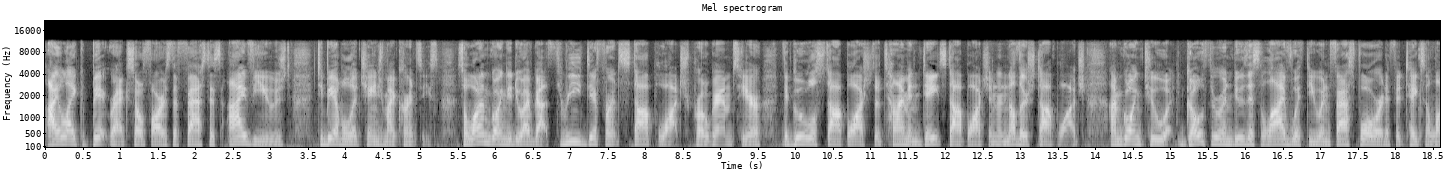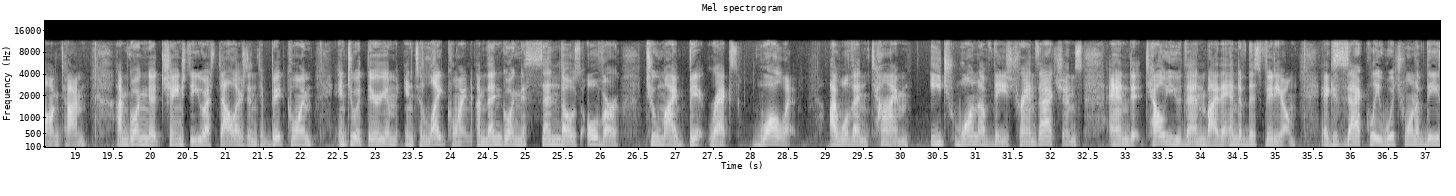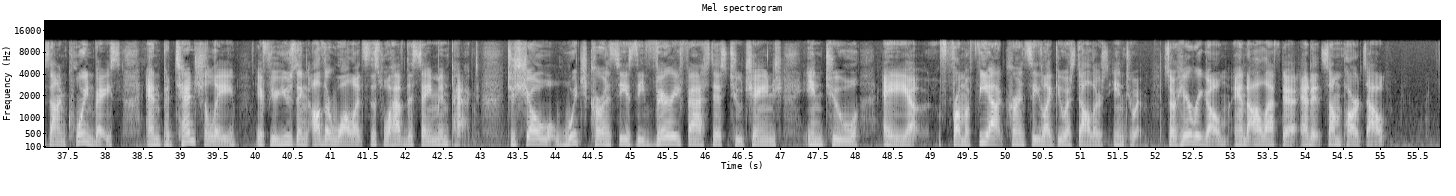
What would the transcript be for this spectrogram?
I like Bittrex so far as the fastest I've used to be able to change my currencies. So what I'm going to do, I've got three different stopwatch programs here. The Google stopwatch, the time and date stopwatch, and another stopwatch. I'm going to go through and do this live with you and fast forward if it takes a long time. I'm going to change the US dollars into Bitcoin, into Ethereum, into Litecoin. I'm then going to send those over to my Bittrex wallet. I will then time each one of these transactions and tell you then by the end of this video exactly which one of these on Coinbase and potentially if you're using other wallets this will have the same impact to show which currency is the very fastest to change into a from a fiat currency like US dollars into it. So here we go and I'll have to edit some parts out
